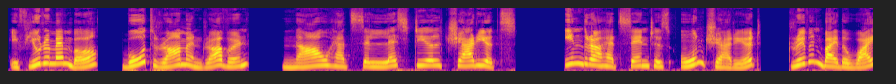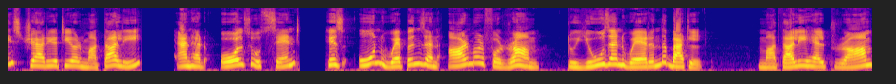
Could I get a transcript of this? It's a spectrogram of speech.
If you remember, both Ram and Ravan now had celestial chariots. Indra had sent his own chariot, driven by the wise charioteer Matali, and had also sent his own weapons and armor for Ram to use and wear in the battle. Matali helped Ram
